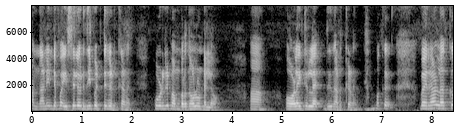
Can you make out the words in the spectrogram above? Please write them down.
അന്നാണ് എന്റെ പൈസയിൽ ഒരു തീ പെട്ട് കിടക്കുകയാണ് കൂടെ ഒരു പമ്പറന്നോളുണ്ടല്ലോ ആ ഓളായിട്ടുള്ള ഇത് നടക്കുകയാണ് നമുക്ക് വരാളൊക്കെ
